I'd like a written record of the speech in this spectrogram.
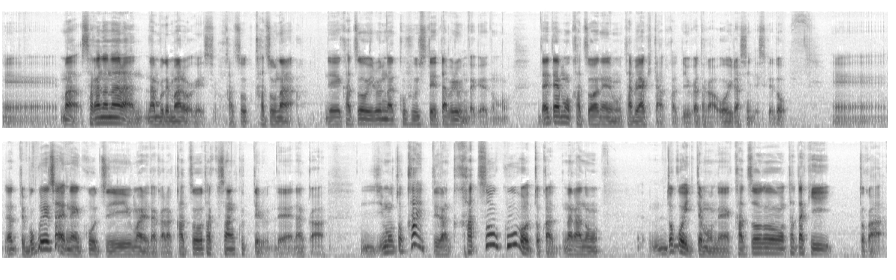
えー、まあ魚ならなんぼでもあるわけですよ。カツオカツオなら。でカツオいろんな工夫して食べるんだけれども大体もうカツオはねもう食べ飽きたとかっていう方が多いらしいんですけど、えー、だって僕でさえね高知生まれだからカツオをたくさん食ってるんでなんか地元帰ってなんかカツオ食おうとかなんかあのどこ行ってもねカツオのたたきとか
